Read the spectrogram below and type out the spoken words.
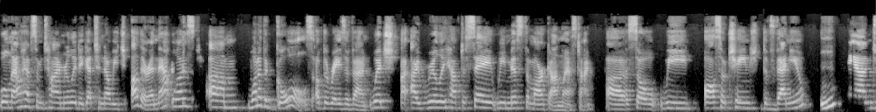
will now have some time really to get to know each other. And that was um, one of the goals of the Raise event, which I, I really have to say we missed the mark on last time. Uh, so we also changed the venue mm-hmm. and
